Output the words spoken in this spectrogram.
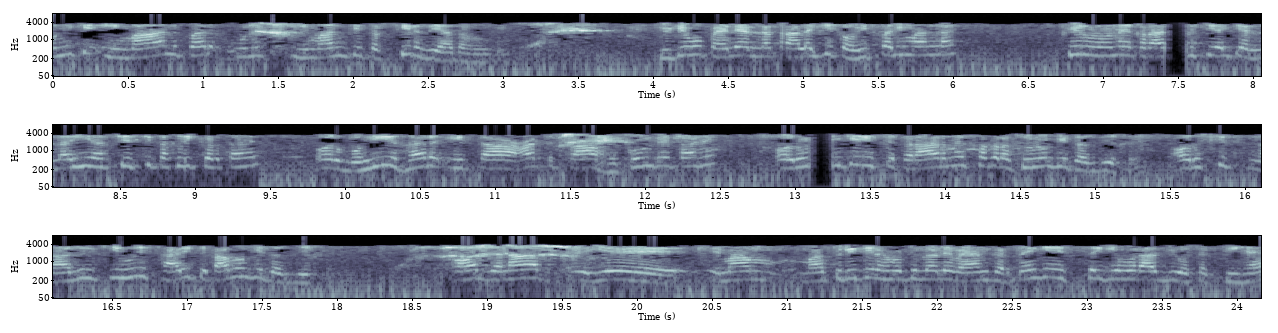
ان کے ایمان پر ان کے ایمان کی تفسیر زیادہ ہوگی کیونکہ وہ پہلے اللہ تعالیٰ کی توحید پر ایمان لائے. پھر انہوں نے اقرار کیا کہ اللہ ہی ہر چیز کی تخلیق کرتا ہے اور وہی ہر اطاعت کا حکم دیتا ہے. اور ان کے اس اقرار میں سب رسولوں کی تصدیق ہے اور اس کی نازل کی ہوئی ساری کتابوں کی تصدیق ہے۔ اور جناب، یہ امام ماتوریدی رحمۃ اللہ علیہ بیان کرتے ہیں کہ اس سے یہ مراد بھی ہو سکتی ہے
